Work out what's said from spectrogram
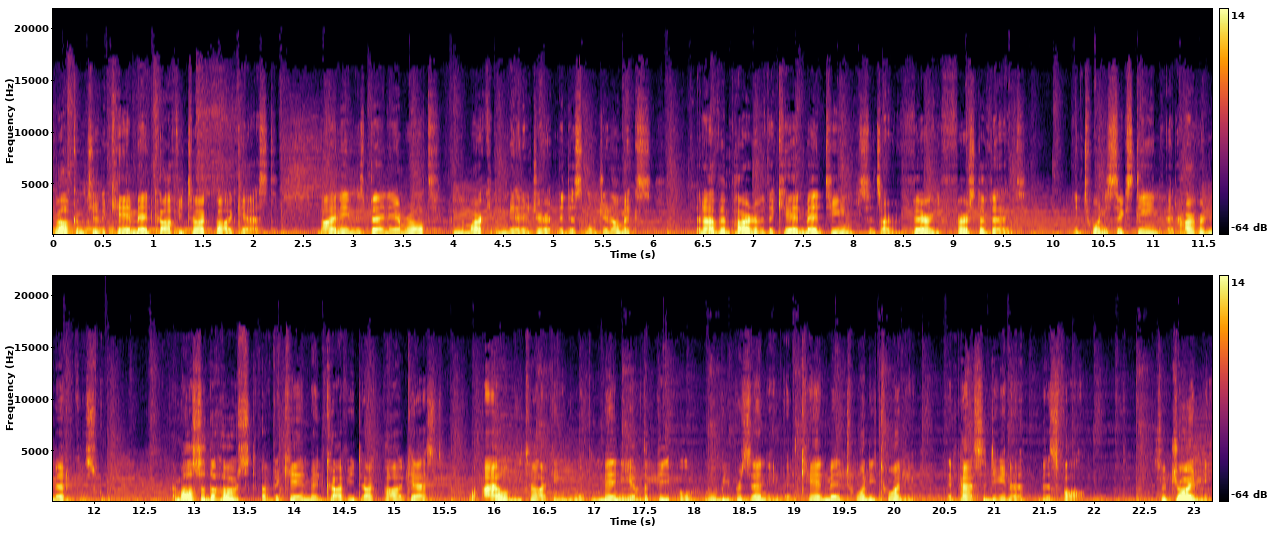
Welcome to the CanMed Coffee Talk podcast. My name is Ben Amirault. I'm the marketing manager at Medicinal Genomics, and I've been part of the CanMed team since our very first event in 2016 at Harvard Medical School. I'm also the host of the CanMed Coffee Talk podcast, where I will be talking with many of the people who will be presenting at CanMed 2020 in Pasadena this fall. So join me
